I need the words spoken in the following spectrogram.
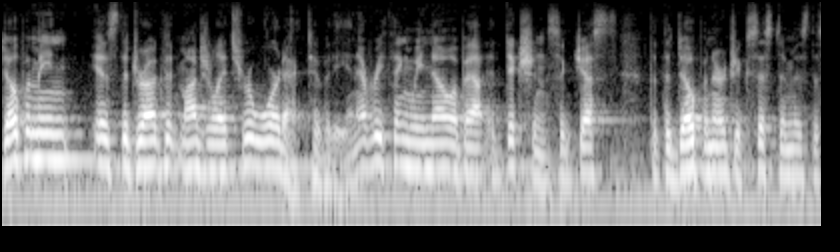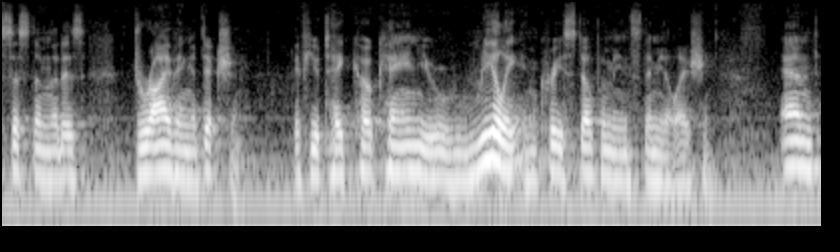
Dopamine is the drug that modulates reward activity, and everything we know about addiction suggests that the dopaminergic system is the system that is driving addiction. If you take cocaine, you really increase dopamine stimulation. And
